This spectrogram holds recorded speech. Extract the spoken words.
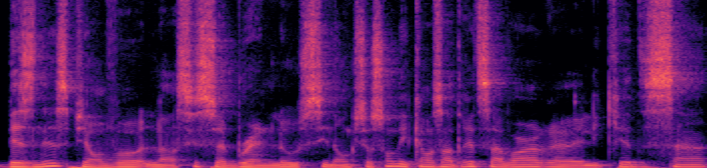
business. Puis on va lancer ce brand-là aussi. Donc, ce sont des concentrés de saveur euh, liquide sans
